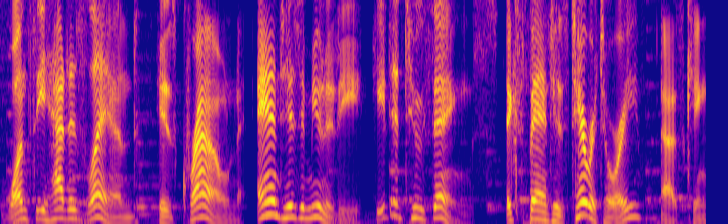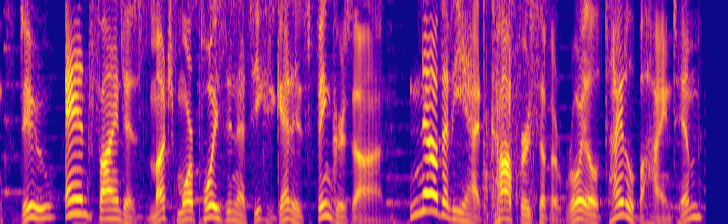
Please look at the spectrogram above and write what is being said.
Once he had his land, his crown, and his immunity, he did two things. Expand his territory, as kings do, and find as much more poison as he could get his fingers on. Now that he had coffers of a royal title behind him,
